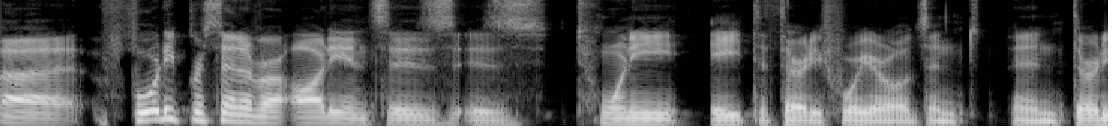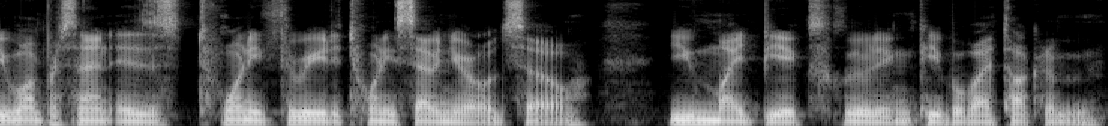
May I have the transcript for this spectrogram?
uh, forty percent of our audience is is twenty eight to thirty four year olds, and and thirty one percent is twenty three to twenty seven year olds. So you might be excluding people by talking to them.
